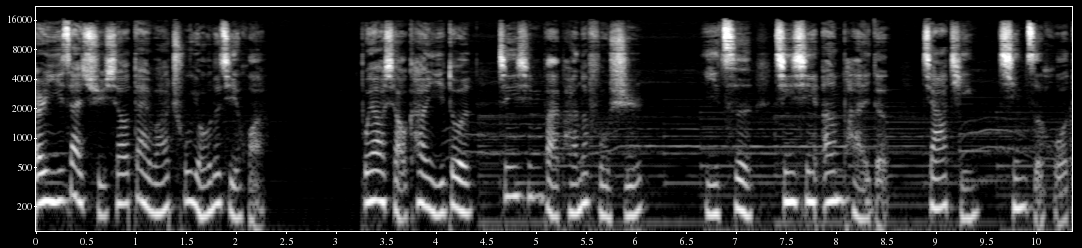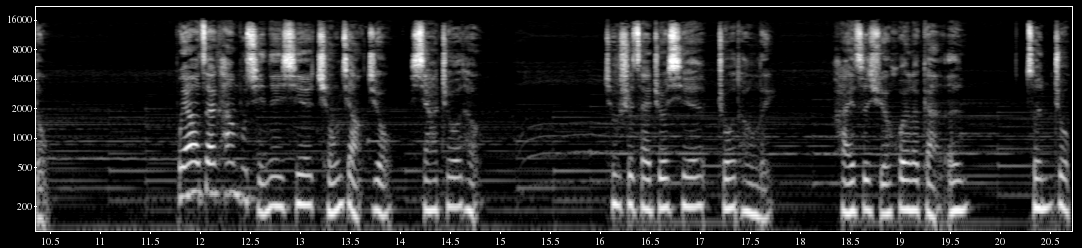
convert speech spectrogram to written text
而一再取消带娃出游的计划，不要小看一顿精心摆盘的辅食，一次精心安排的。家庭亲子活动，不要再看不起那些穷讲究、瞎折腾。就是在这些折腾里，孩子学会了感恩、尊重，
